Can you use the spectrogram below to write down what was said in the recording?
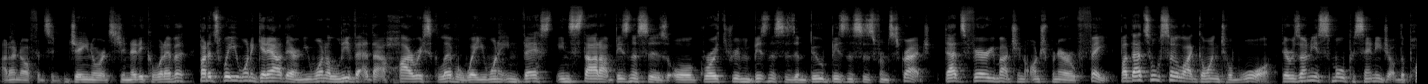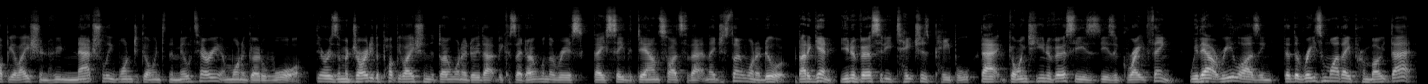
I don't know if it's a gene or it's genetic or whatever, but it's where you want to get out there and you want to live at that high risk level where you want to invest in startup businesses or growth driven businesses and build businesses from scratch. That's very much an entrepreneurial feat. But that's also like going to war. There is only a small percentage of the population who naturally want to go into the military and want to go to war. There is a majority of the population that don't want to do that because they don't want the risk. They see the downsides to that and they just don't want to do it. But again, university teaches people that going to university is, is a great thing without realizing that the reason why they promote that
